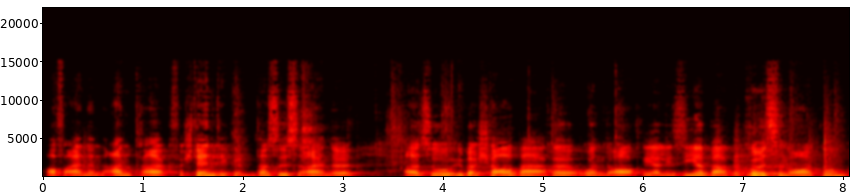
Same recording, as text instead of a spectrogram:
auf einen Antrag verständigen. Das ist eine also überschaubare und auch realisierbare Größenordnung,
